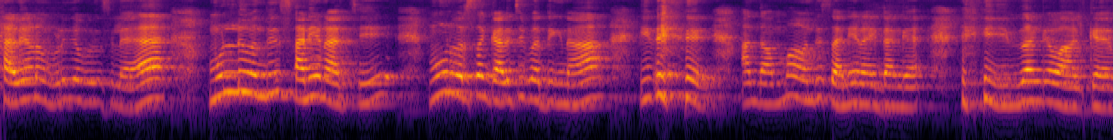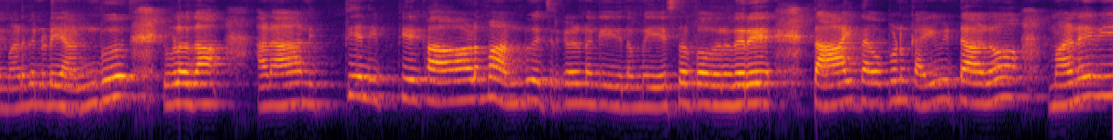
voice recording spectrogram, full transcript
கல்யாணம் முடிஞ்ச புதுசில் முள் வந்து சனியனாச்சு மூணு வருஷம் கழித்து பார்த்தீங்கன்னா இது அந்த அம்மா வந்து சனியன் ஆயிட்டாங்க. இதுதாங்க வாழ்க்கை. மனிதனுடைய அன்பு இவ்வளோதான் ஆனால் நித்திய நித்திய காலமாக அன்பு வச்சுருக்கோம் நாங்கள் நம்ம ஏசப்பா ஒருவர் தாய் தகப்பனும் கைவிட்டாலும் மனைவி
